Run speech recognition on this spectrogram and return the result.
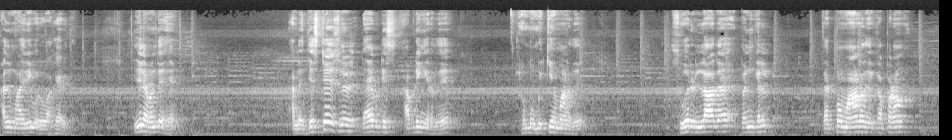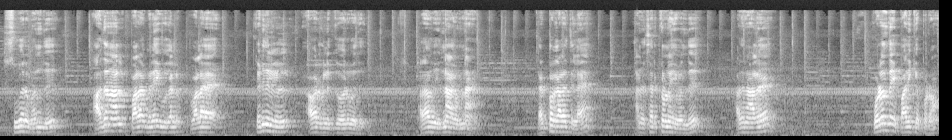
அது மாதிரி ஒரு வகை இருக்குது இதில் வந்து அந்த ஜெஸ்டேஷனல் டயபெட்டிஸ் அப்படிங்கிறது ரொம்ப முக்கியமானது. சுகர் இல்லாத பெண்கள் கர்ப்பம் ஆனதுக்கப்புறம் சுகர் வந்து அதனால் பல விளைவுகள் பல கெடுதல்கள் அவர்களுக்கு வருவது. அதாவது என்ன ஆகும்னா கர்ப்ப காலத்தில் அந்த சர்க்கரை நோய் வந்து அதனால் குழந்தை பாதிக்கப்படும்.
